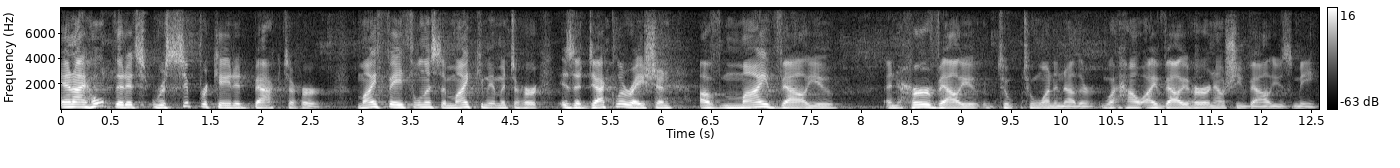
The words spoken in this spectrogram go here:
And I hope that it's reciprocated back to her. My faithfulness and my commitment to her is a declaration of my value and her value to, to one another, how I value her and how she values me.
